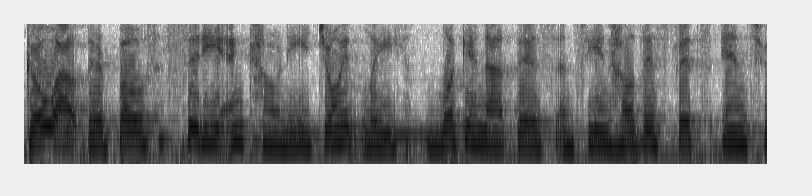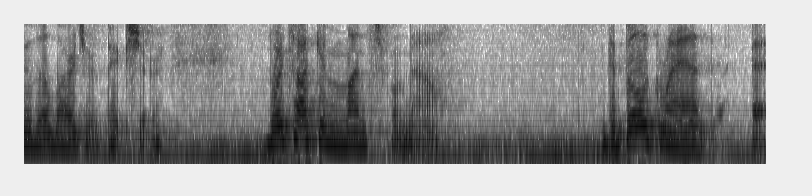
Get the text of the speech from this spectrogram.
go out there, both city and county, jointly looking at this and seeing how this fits into the larger picture. We're talking months from now. The BUILD grant, uh,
